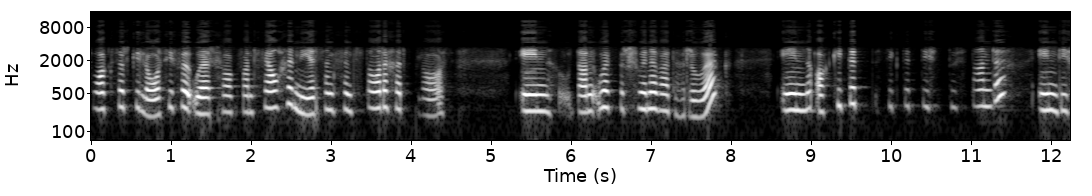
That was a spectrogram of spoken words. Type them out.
swak sirkulasie veroorsaak want velgenesing vind stadiger plaas en dan ook persone wat rook en akute siekte toestande en die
